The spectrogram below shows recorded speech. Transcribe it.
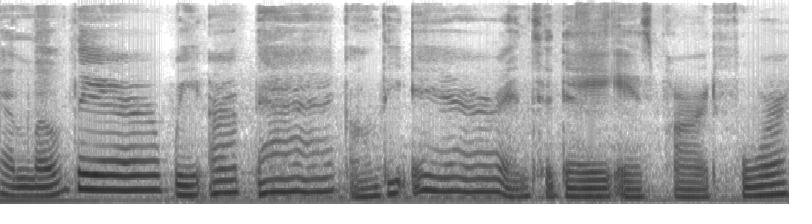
Hello there, we are back on the air, and today is part four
